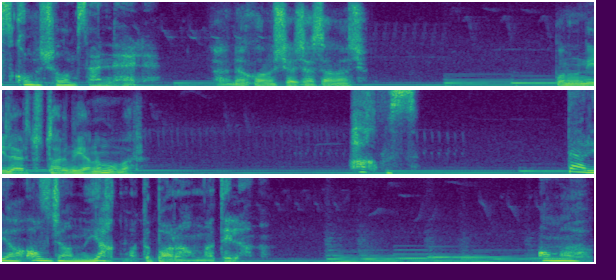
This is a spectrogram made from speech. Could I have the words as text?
Az konuşalım seninle hele. Ya ne konuşacağız anacığım? Bunun iler tutar bir yanı mı var? Haklısın. Derya az canını yakmadı Baran'la Dilan'ın. Ama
